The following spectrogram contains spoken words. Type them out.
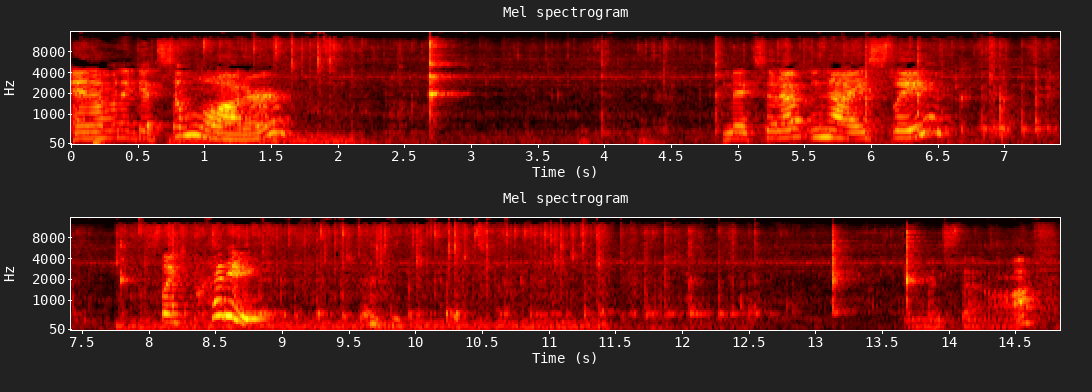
And I'm gonna get some water. Mix it up nicely. It's like pudding. Rinse that off.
